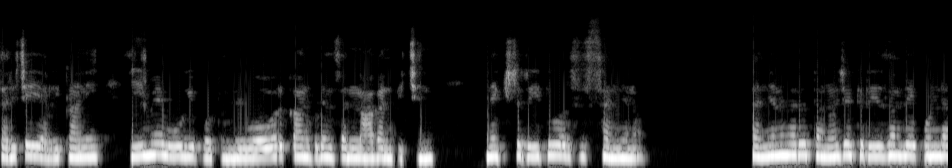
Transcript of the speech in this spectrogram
సరిచేయాలి కానీ ఈమె ఊగిపోతుంది. ఓవర్ కాన్ఫిడెన్స్ అని నాకు అనిపించింది. Next Ritu versus Sanjana. సంజన గారు తనూజకి రీజన్ లేకుండా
